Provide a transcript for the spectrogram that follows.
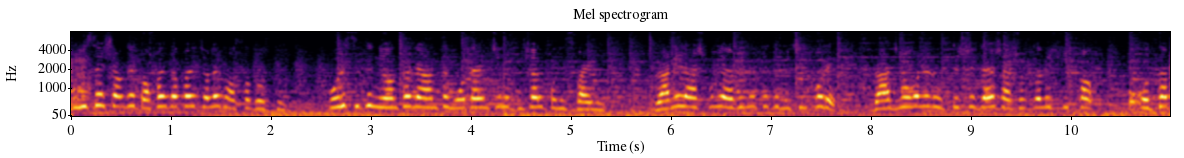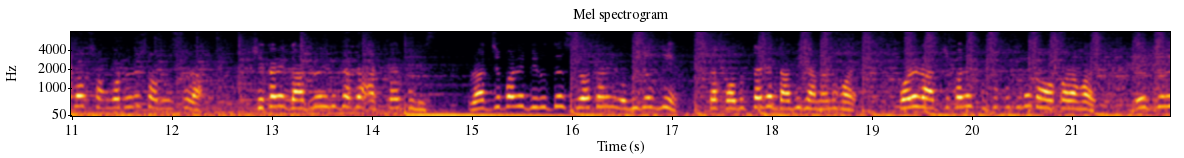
পুলিশের সঙ্গে দফায় দফায় চলে ধস্তাধস্তি। পরিস্থিতি নিয়ন্ত্রণে আনতে মোতায়েন ছিল বিশাল পুলিশ বাহিনী। রানী রাসমণি অ্যাভিনিউ থেকে মিছিল করে রাজভবনের উদ্দেশ্যে যায় শাসক দলের শিক্ষক ও অধ্যাপক সংগঠনের সদস্যরা। সেখানে গার্ডরেল তাদের আটকায় পুলিশ। রাজ্যপালের বিরুদ্ধে শ্লীলতাহানির অভিযোগ নিয়ে তা পদত্যাগের দাবি জানানো হয়। পরে রাজ্যপালের কুচপুতুরও ধাওয়া করা হয়। এর জন্য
